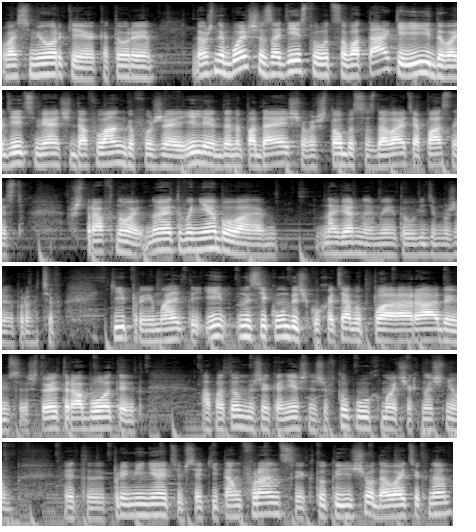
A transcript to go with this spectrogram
восьмерки, которые должны больше задействоваться в атаке и доводить мяч до флангов уже или до нападающего, чтобы создавать опасность в штрафной. Но этого не было. Наверное, мы это увидим уже против Кипра и Мальты. И на секундочку хотя бы порадуемся, что это работает. А потом уже, конечно же, в топовых матчах начнем это применять. И всякие там Франции, кто-то еще, давайте к нам,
